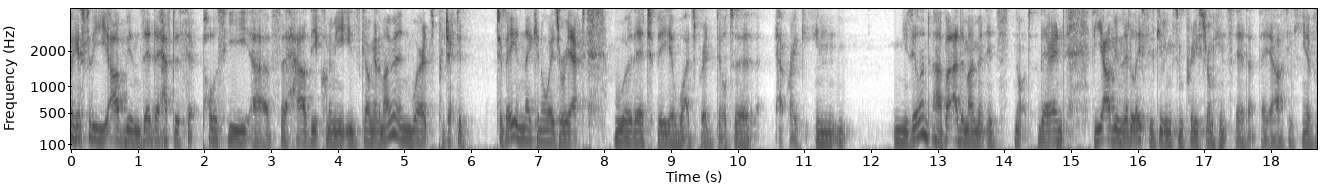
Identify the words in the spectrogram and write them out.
I guess for the RBNZ, they have to set policy uh, for how the economy is going at the moment and where it's projected to be, and they can always react were there to be a widespread Delta outbreak in New Zealand, uh, but at the moment it's not there. And the RBNZ at least is giving some pretty strong hints there that they are thinking of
